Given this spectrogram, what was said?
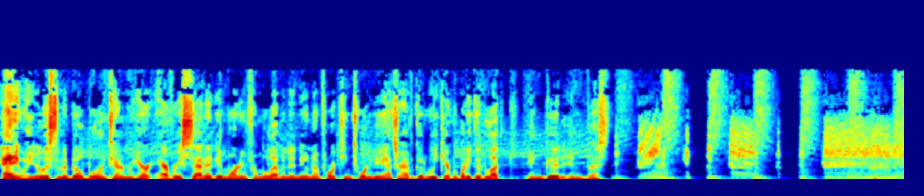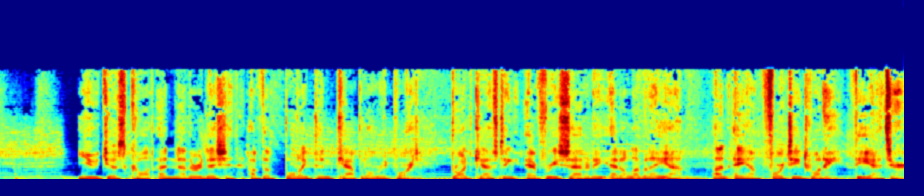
anyway, you're listening to Bill Bullington. I'm here every Saturday morning from 11 to noon on 1420 The Answer. Have a good week, everybody. Good luck and good investing. You just caught another edition of the Bullington Capital Report, broadcasting every Saturday at 11 a.m. on AM 1420. The answer.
